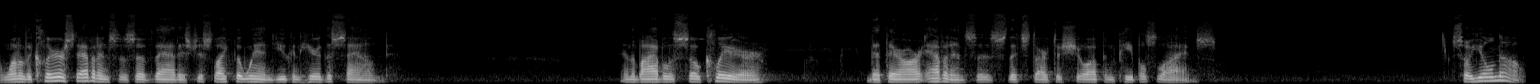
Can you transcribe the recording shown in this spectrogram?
one of the clearest evidences of that is just like the wind, you can hear the sound. And the Bible is so clear that there are evidences that start to show up in people's lives. So you'll know.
